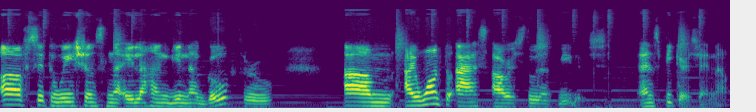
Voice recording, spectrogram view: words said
of situations na ilahang gina go through, um, I want to ask our student leaders and speakers right now.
